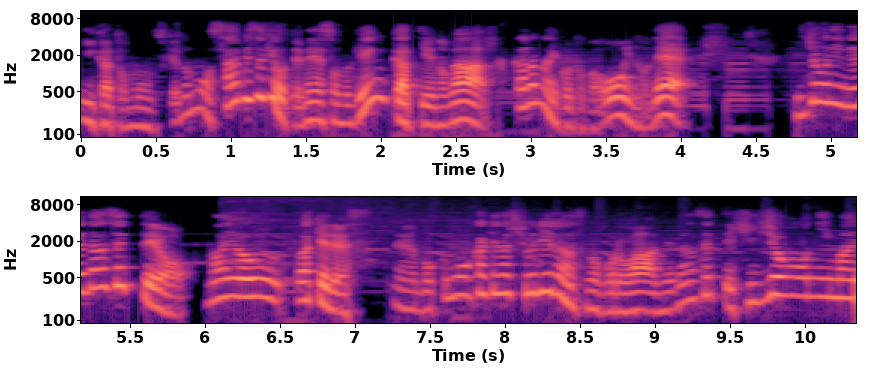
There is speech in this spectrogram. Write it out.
いいかと思うんですけども、サービス業ってね、その原価っていうのがかからないことが多いので、非常に値段設定を迷うわけです。えー、僕も駆け出しフリーランスの頃は値段設定非常に迷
